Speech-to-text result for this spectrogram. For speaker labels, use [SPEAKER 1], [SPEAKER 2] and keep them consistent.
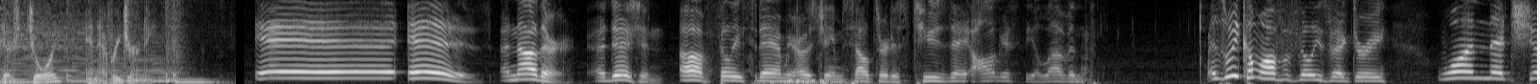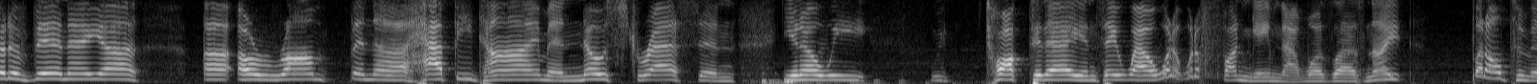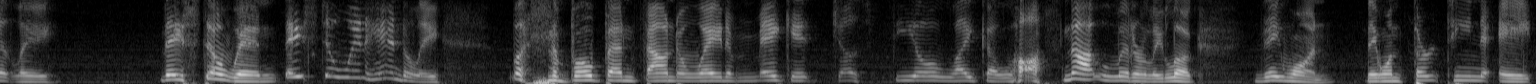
[SPEAKER 1] there's joy in every journey.
[SPEAKER 2] It is another edition of Phillies Today. I'm your host, James Seltzer. It is Tuesday, August the 11th. As we come off a Phillies victory, one that should have been a uh, uh, a romp and a happy time and no stress, and you know we we talk today and say, "Wow, what a, what a fun game that was last night," but ultimately they still win. They still win handily. But the bullpen found a way to make it just feel like a loss. Not literally. Look, they won. They won 13 to 8.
